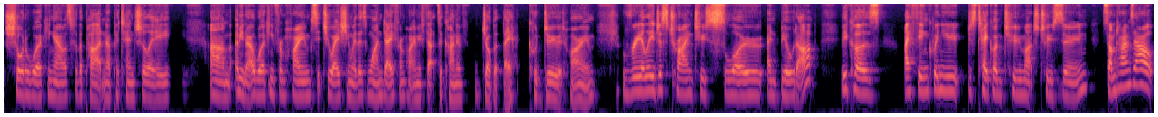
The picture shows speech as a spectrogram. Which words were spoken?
shorter working hours for the partner potentially. Um, you know, a working from home situation where there's one day from home, if that's a kind of job that they could do at home, really just trying to slow and build up because I think when you just take on too much too soon, sometimes our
